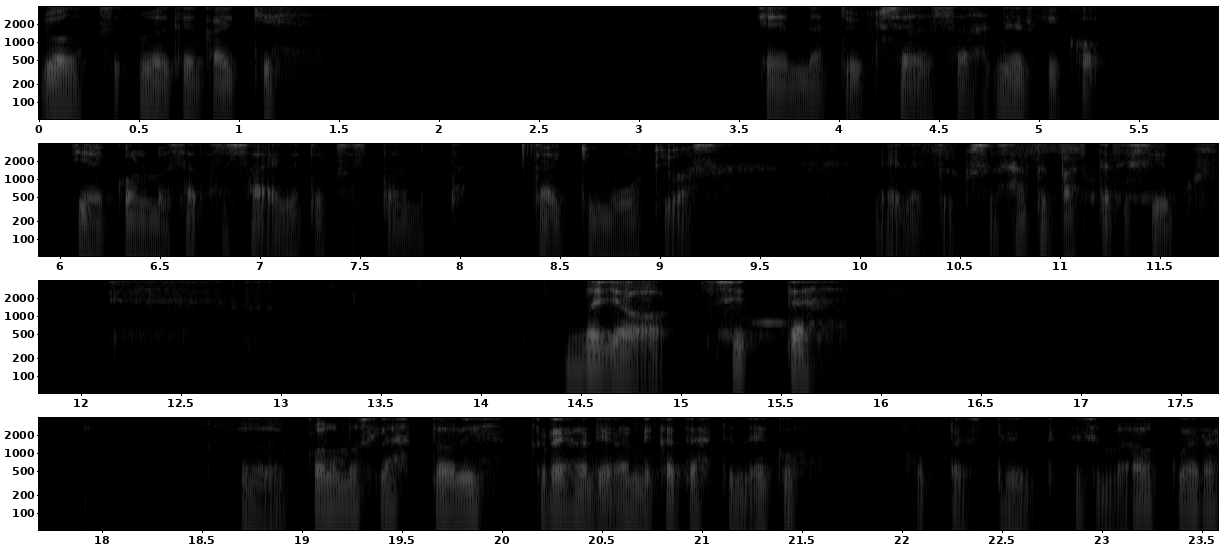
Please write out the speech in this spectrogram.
juoksi melkein kaikki ennätyksensä. Nerkiko jäi 300 ennätyksestä, mutta kaikki muut juos ennätyksessä. Happy Batteri sivus. No joo, sitten kolmas lähtö oli Greyhound ja Annika Tähtin Eku Open Sprint ensimmäinen alkuerä.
